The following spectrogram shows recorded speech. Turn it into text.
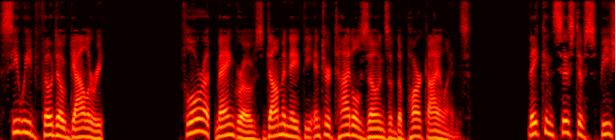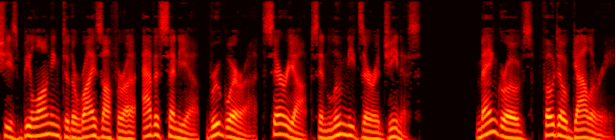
Seaweed Photo Gallery Flora – Mangroves dominate the intertidal zones of the park islands. They consist of species belonging to the Rhizophora, Avicennia, Bruguiera, Ceriops and Lumnitzera genus. Mangroves – Photo Gallery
